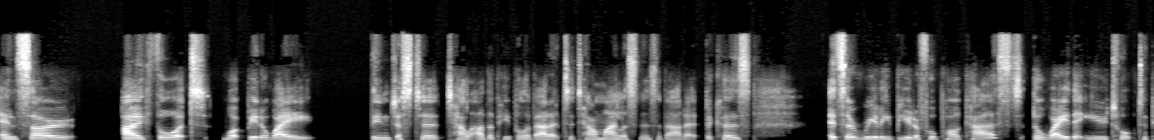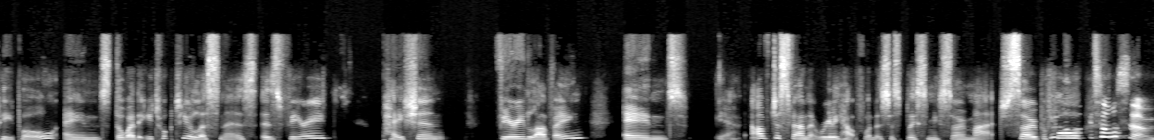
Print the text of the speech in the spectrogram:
And so I thought, what better way than just to tell other people about it, to tell my listeners about it, because it's a really beautiful podcast. The way that you talk to people and the way that you talk to your listeners is very patient, very loving, and yeah, I've just found it really helpful and it's just blessed me so much. So before it's awesome.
